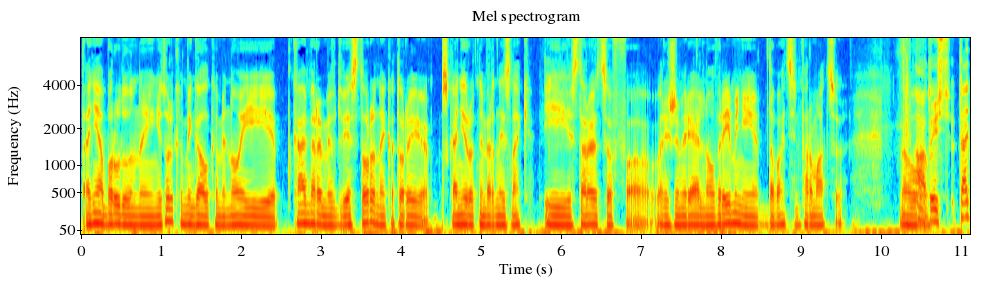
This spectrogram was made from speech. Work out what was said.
они оборудованы не только мигалками, но и камерами в две стороны, которые сканируют номерные знаки и стараются в э, режиме реального времени давать информацию. Ну вот. А, то есть та,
